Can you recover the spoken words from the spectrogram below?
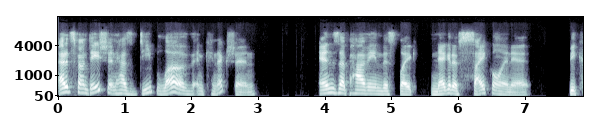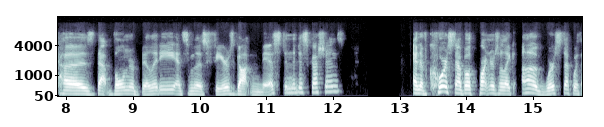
at its foundation has deep love and connection ends up having this like negative cycle in it because that vulnerability and some of those fears got missed in the discussions and of course now both partners are like ugh we're stuck with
